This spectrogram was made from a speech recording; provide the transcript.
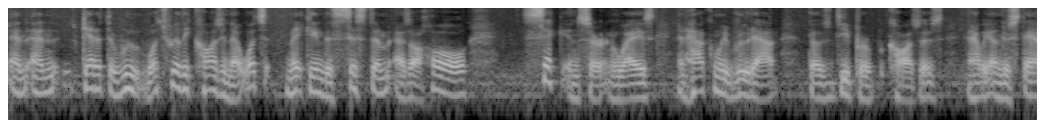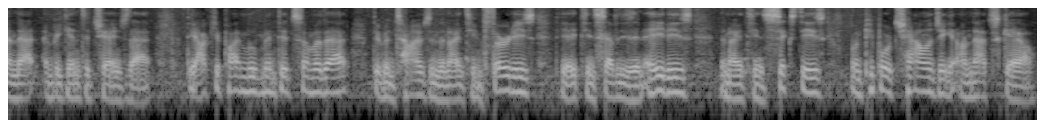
and, and get at the root. What's really causing that? What's making the system as a whole sick in certain ways, and how can we root out those deeper causes and how we understand that and begin to change that. The Occupy movement did some of that. There have been times in the 1930s, the 1870s and 80s, the 1960s, when people were challenging it on that scale.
